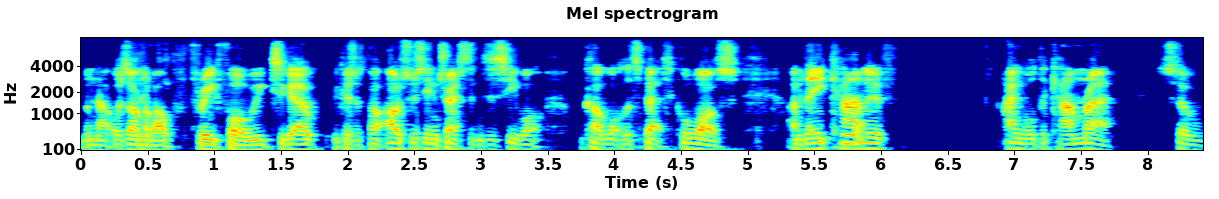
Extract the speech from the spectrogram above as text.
when that was on about three four weeks ago because I thought I was just interested to see what what the spectacle was, and they kind yeah. of angled the camera so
